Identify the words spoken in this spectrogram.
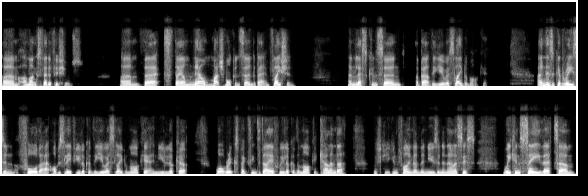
um, amongst Fed officials um, that they are now much more concerned about inflation and less concerned about the US labor market. And there's a good reason for that. Obviously, if you look at the US labor market and you look at what we're expecting today, if we look at the market calendar, which you can find under news and analysis, we can see that um,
